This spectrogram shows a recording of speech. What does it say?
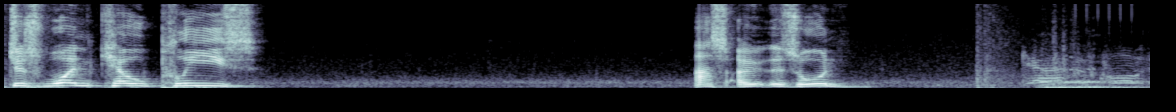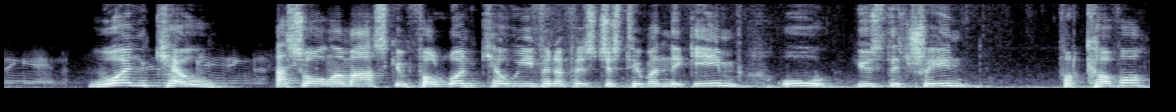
Just one kill, please. That's out the zone. One kill. That's all I'm asking for. One kill, even if it's just to win the game. Oh, use the train for cover.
